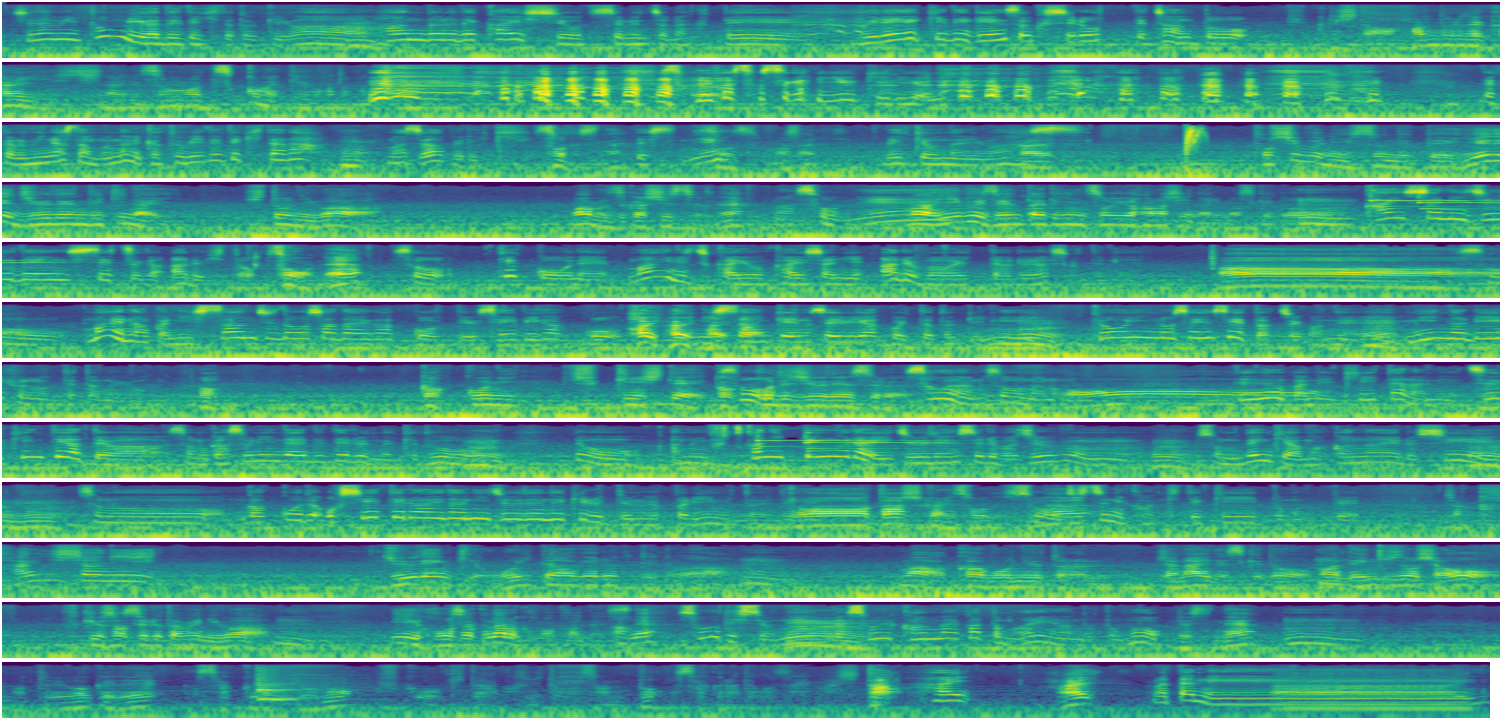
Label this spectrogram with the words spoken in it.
ちなみにトンビが出てきた時は、うん。ハンドルで回避しようとするんじゃなくてブレーキで減速しろってちゃんとびっくりした。ハンドルで回避しないでそのまま突っ込めっていうのかと思った。それはさすがに勇気いるよね。だから皆さんも何か飛び出てきたら、うん。まずはブレーキそうですね。ですね。そうですまさに。勉強になります、はい。都市部に住んでて家で充電できない人にはまあ難しいですよね、まあそうね、まあ EV 全体的にそういう話になりますけど、うん、会社に充電施設がある人。そうね。そう。結構ね毎日通う会社にある場合ってあるらしくてね。ああそう。前なんか日産自動車大学校っていう整備学校、はいはいはいはい。日産系の整備学校行った時に、うん。教員の先生たちがね、うん。みんなリーフ乗ってたのよ。あ学校に出勤して学校で充電する。そうなのそうなの。あでなんかね聞いたらね通勤手当はそのガソリン代で出るんだけど、うん。でもあの2日に1遍ぐらい充電すれば十分、うん。その電気は賄えるし、うんうん。その学校で教えてる間に充電できるっていうのがやっぱりいいみたいで。ああ確かにそうですね。そう実に画期的と思って、じゃあ会社に充電器を置いてあげるっていうのは、うん。まあカーボンニュートラルじゃないですけど、まあ電気自動車を普及させるためにはうん、いい方策なのかもわかんないですあね。そうですよね、うんそういう考え方もありなんだと思ですね。う、うん、まあというわけで桜色の服を着た藤友さんと桜でございました。はいはい。またねーはーい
